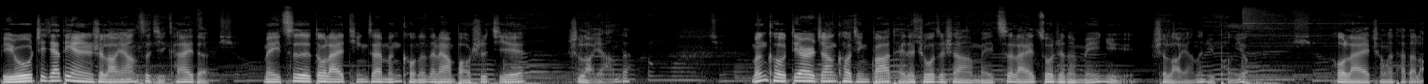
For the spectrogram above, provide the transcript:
比如这家店是老杨自己开的，每次都来停在门口的那辆保时捷是老杨的，门口第二张靠近吧台的桌子上每次来坐着的美女是老杨的女朋友，后来成了他的老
